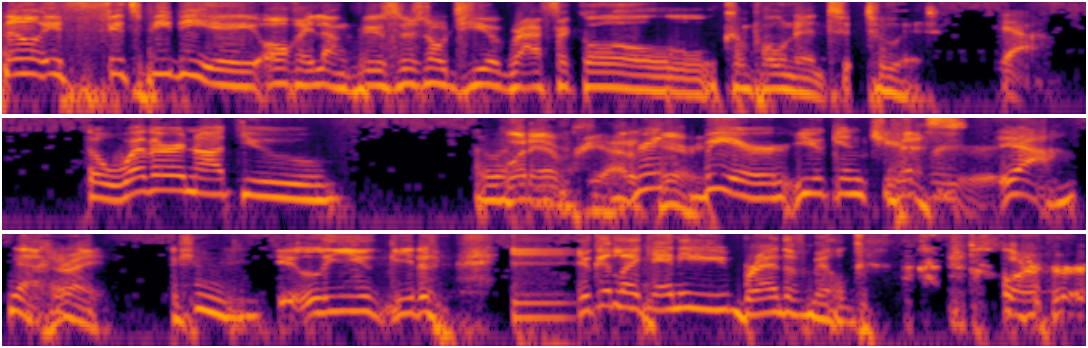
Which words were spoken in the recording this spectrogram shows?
Now, if it's PBA, okay lang, because there's no geographical component to it. Yeah. So whether or not you Whatever, yeah, I don't drink care. beer, you can cheer Yes. for yeah. Yeah, right. Hmm. You, you, you, you can like any brand of milk or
